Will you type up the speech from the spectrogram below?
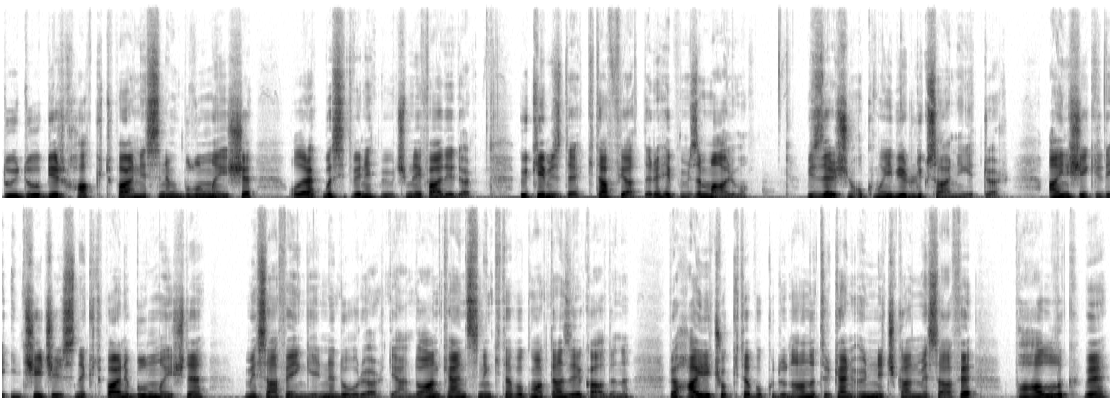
duyduğu bir halk kütüphanesinin bulunmayışı olarak basit ve net bir biçimde ifade ediyor. Ülkemizde kitap fiyatları hepimizin malumu. Bizler için okumayı bir lüks haline getiriyor. Aynı şekilde ilçe içerisinde kütüphane bulunmayışı da mesafe engelini doğuruyor. Yani Doğan kendisinin kitap okumaktan zevk aldığını ve hayli çok kitap okuduğunu anlatırken önüne çıkan mesafe pahalılık ve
